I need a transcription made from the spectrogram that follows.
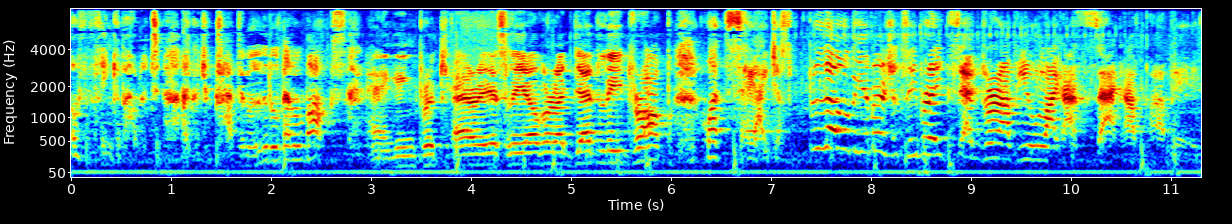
Oh, think about it. I got you trapped in a little metal box, hanging precariously over a deadly drop. What say I just blow the emergency brakes and drop you like a sack of puppies?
